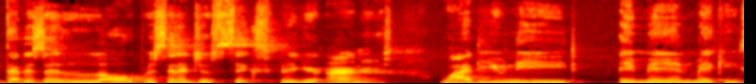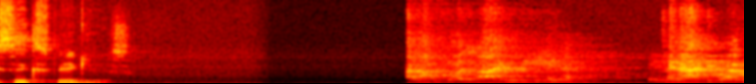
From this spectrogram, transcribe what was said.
that is a low percentage of six figure earners. Why do you need a man making six figures? I don't feel like I need it. And I do have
